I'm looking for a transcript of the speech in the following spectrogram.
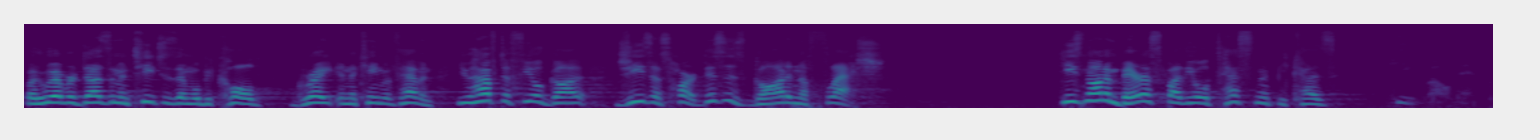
But whoever does them and teaches them will be called great in the kingdom of heaven. You have to feel God, Jesus' heart. This is God in the flesh. He's not embarrassed by the Old Testament because he wrote it.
